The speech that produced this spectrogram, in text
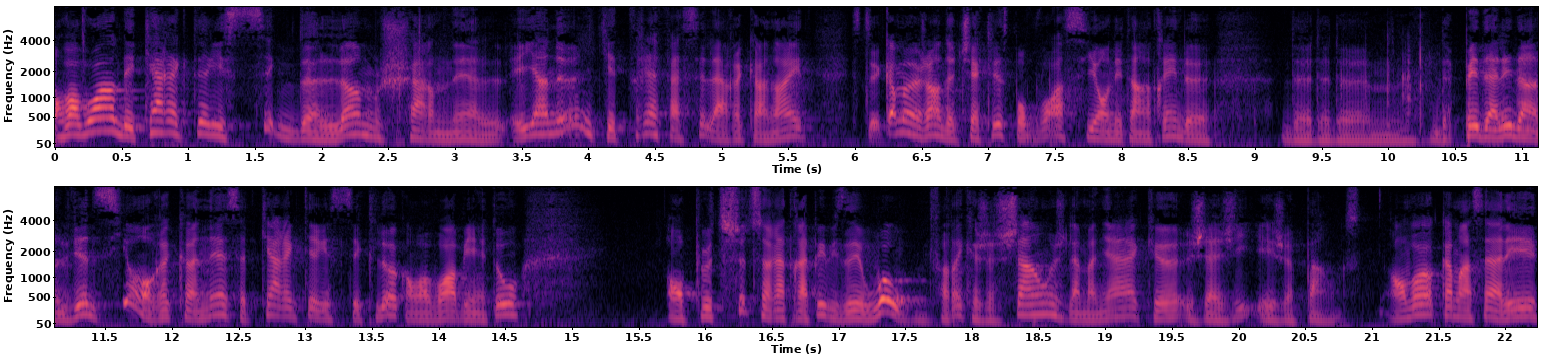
on va voir des caractéristiques de l'homme charnel. Et il y en a une qui est très facile à reconnaître. C'est comme un genre de checklist pour voir si on est en train de, de, de, pédaler dans le vide, si on reconnaît cette caractéristique-là qu'on va voir bientôt, on peut tout de suite se rattraper et dire Wow, il faudrait que je change la manière que j'agis et je pense. On va commencer à lire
